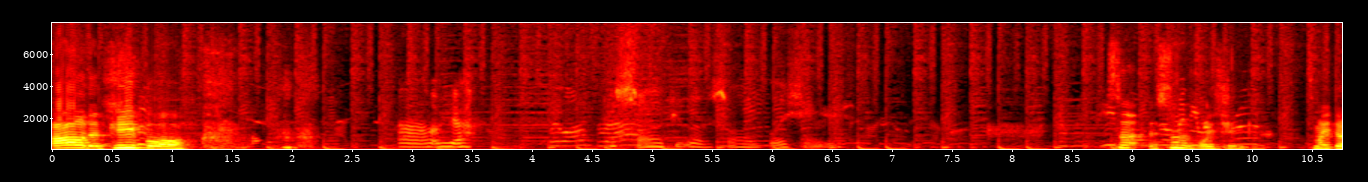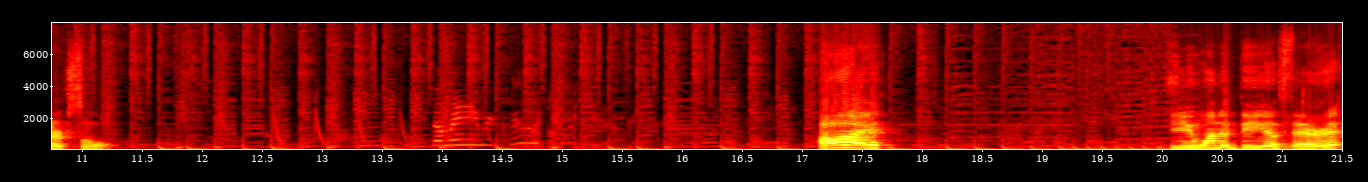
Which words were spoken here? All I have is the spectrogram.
All the people. Oh yeah. There's so many people have so many voice changers. It's not, it's not a voice changer. It's my dark soul. So many recruits. Hi. Do you want to be a ferret?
